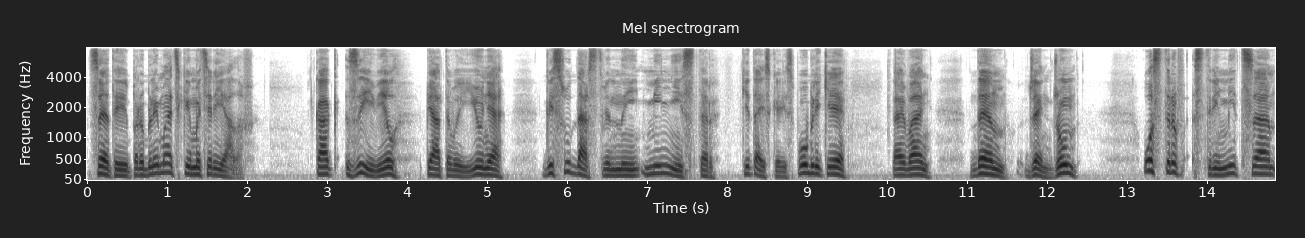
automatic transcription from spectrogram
с этой проблематикой материалов. Как заявил 5 июня государственный министр Китайской республики Тайвань Дэн Джэньчжун, остров стремится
